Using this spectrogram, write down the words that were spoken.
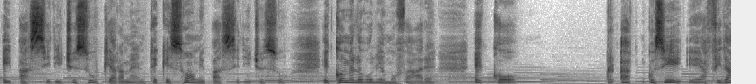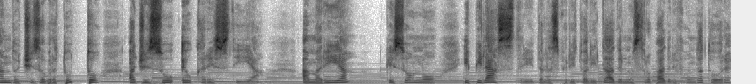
e i passi di Gesù, chiaramente, che sono i passi di Gesù. E come lo vogliamo fare? Ecco, così affidandoci soprattutto a Gesù Eucaristia, a Maria che sono i pilastri della spiritualità del nostro Padre fondatore,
